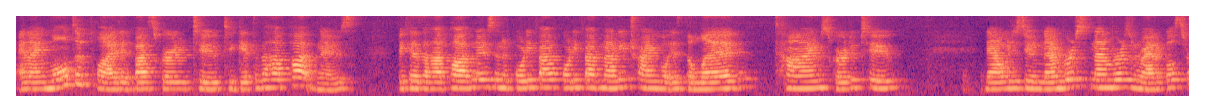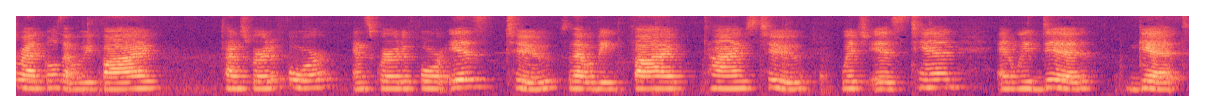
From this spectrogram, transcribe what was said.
and I multiplied it by square root of 2 to get to the hypotenuse, because the hypotenuse in a 45, 45, 90 triangle is the leg times square root of 2. Now we just do numbers to numbers and radicals to radicals. That would be 5 times square root of 4, and square root of 4 is 2, so that would be 5 times 2, which is 10, and we did get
